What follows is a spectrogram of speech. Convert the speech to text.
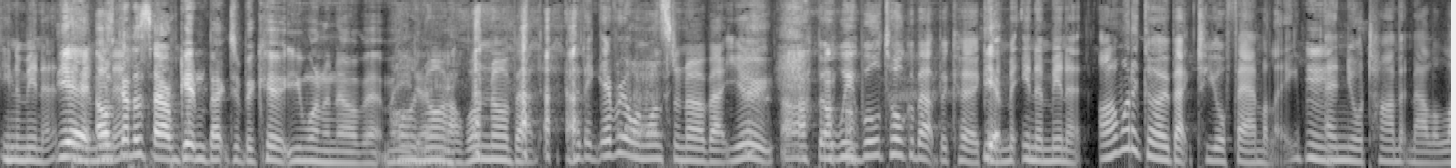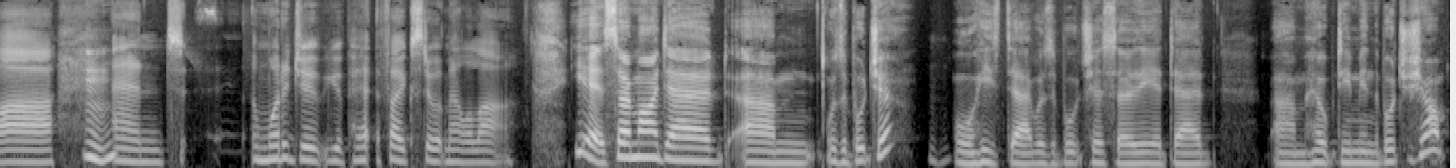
In a minute. Yeah, a minute. I was going to say I'm getting back to Bukirk. You want to know about me? Oh no, you? I want to know about. I think everyone wants to know about you. But we will talk about Bukirk yep. in, a, in, a, minute. I want to go back to your family mm. and your time at Mallala mm. and. And what did you, your folks do at Mallala? Yeah, so my dad um, was a butcher, mm-hmm. or his dad was a butcher. So their dad um, helped him in the butcher shop.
